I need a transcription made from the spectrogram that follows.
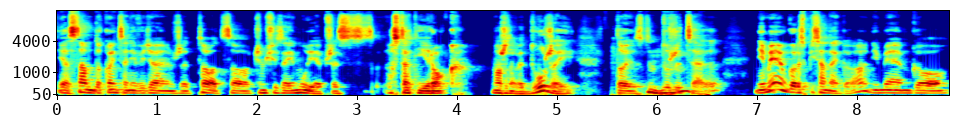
Ja sam do końca nie wiedziałem, że to, co, czym się zajmuję przez ostatni rok, może nawet dłużej, to jest Mhm. duży cel. Nie miałem go rozpisanego, nie miałem go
